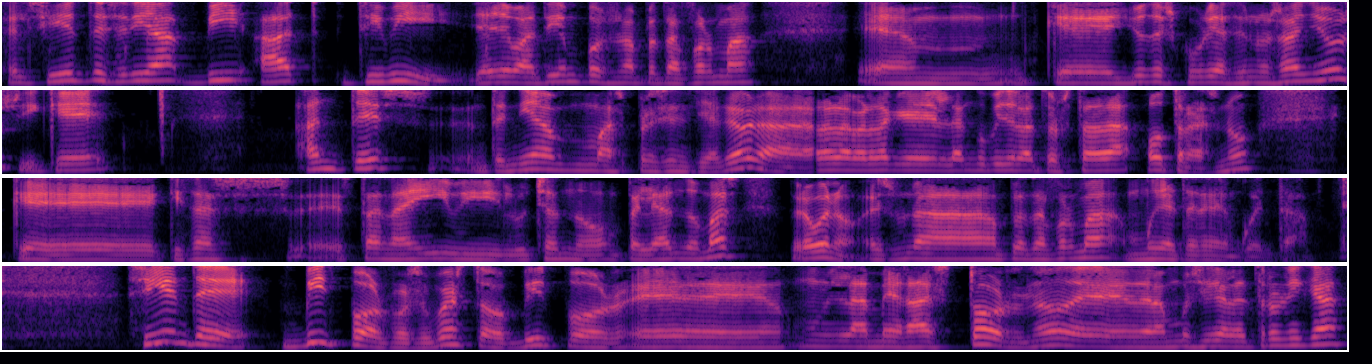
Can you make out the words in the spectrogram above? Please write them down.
El siguiente sería Be at TV. Ya lleva tiempo, es una plataforma em, que yo descubrí hace unos años y que antes tenía más presencia que ahora. Ahora la verdad que le han comido la tostada otras, ¿no? Que quizás están ahí luchando, peleando más, pero bueno, es una plataforma muy a tener en cuenta. Siguiente, Beatport, por supuesto, Beatport, eh, la megastore ¿no? de, de la música electrónica.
